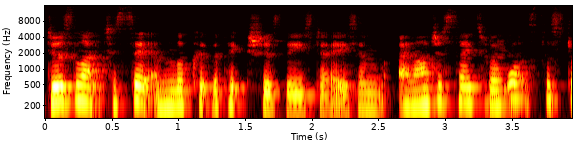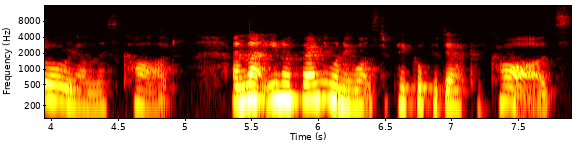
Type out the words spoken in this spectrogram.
does like to sit and look at the pictures these days. And, and I'll just say to her, What's the story on this card? And that, you know, for anyone who wants to pick up a deck of cards,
